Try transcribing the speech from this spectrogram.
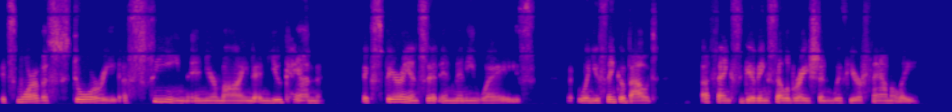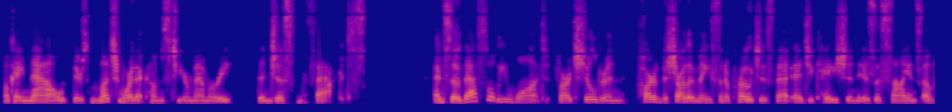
It's more of a story, a scene in your mind, and you can experience it in many ways. When you think about a Thanksgiving celebration with your family, okay, now there's much more that comes to your memory than just the facts. And so that's what we want for our children. Part of the Charlotte Mason approach is that education is a science of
